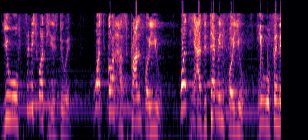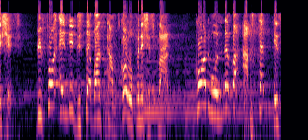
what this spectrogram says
You will finish what He is doing. What God has planned for you, what He has determined for you, He will finish it. Before any disturbance comes, God will finish His plan. God will never upset His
